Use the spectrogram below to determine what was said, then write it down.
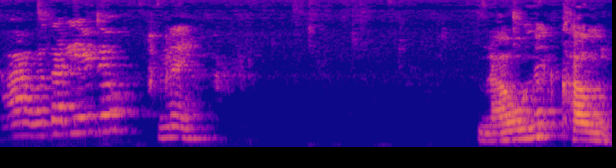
હા વધારે લઈ દો નહીં. નાવું ને ખાવું.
